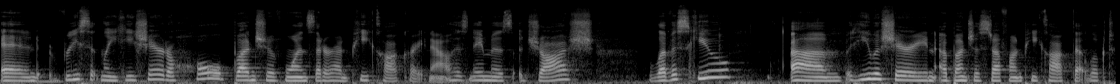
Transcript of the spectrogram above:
And recently he shared a whole bunch of ones that are on Peacock right now. His name is Josh Leviscu. Um, but he was sharing a bunch of stuff on Peacock that looked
